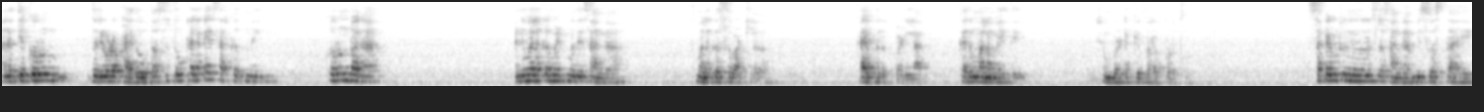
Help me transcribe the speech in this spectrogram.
आणि ते करून जर एवढा फायदा होत असेल तर उठायला काहीच हरकत नाही. करून बघा. आणि मला कमेंटमध्ये सांगा तुम्हाला कसं वाटलं? काय फरक पडला? कारण मला माहिती आहे शंभर टक्के फरक पडतो. सकाळी उठून युनिव्हर्सला सांगा मी स्वस्त आहे.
